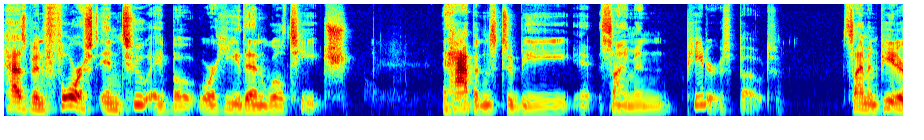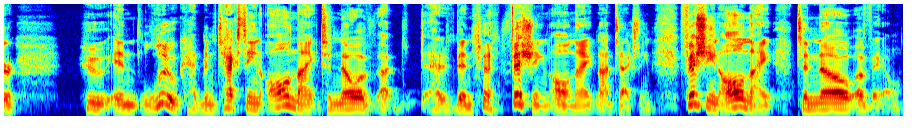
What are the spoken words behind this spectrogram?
has been forced into a boat where he then will teach. It happens to be eh, Simon Peter's boat. Simon Peter, who in Luke had been texting all night to no uh, had been fishing all night, not texting, fishing all night to no avail.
